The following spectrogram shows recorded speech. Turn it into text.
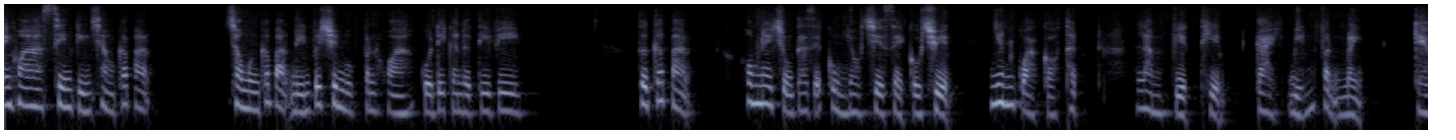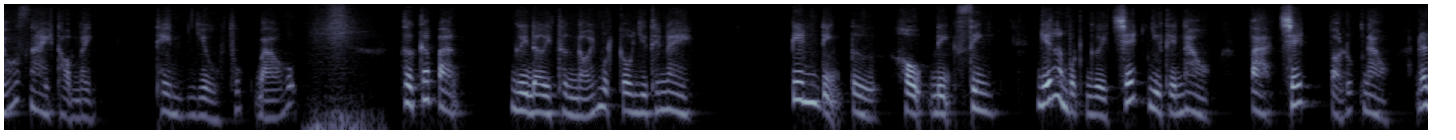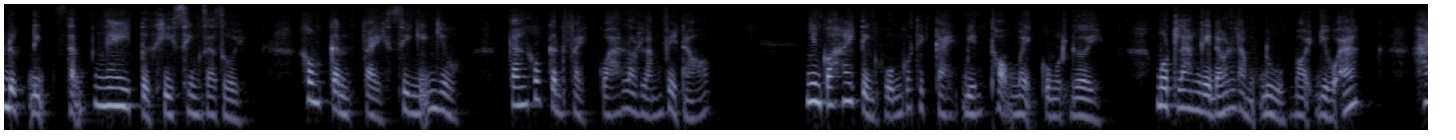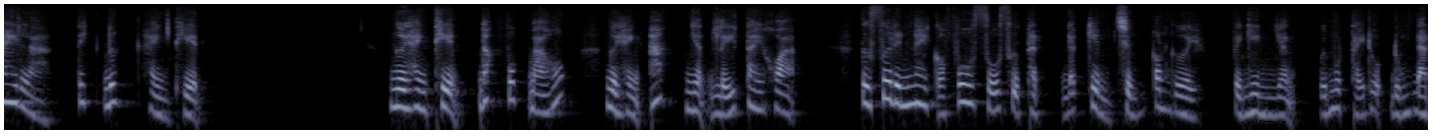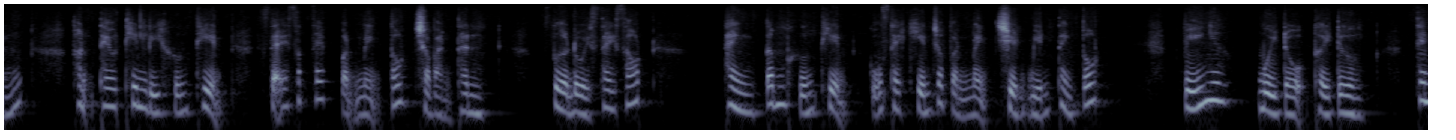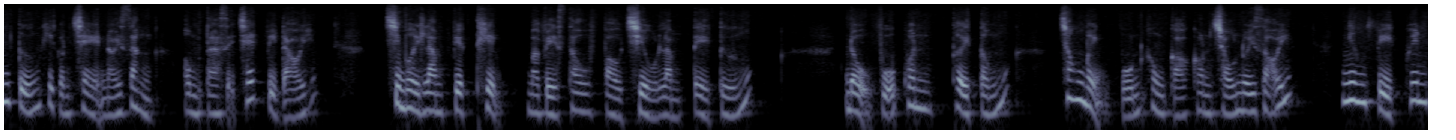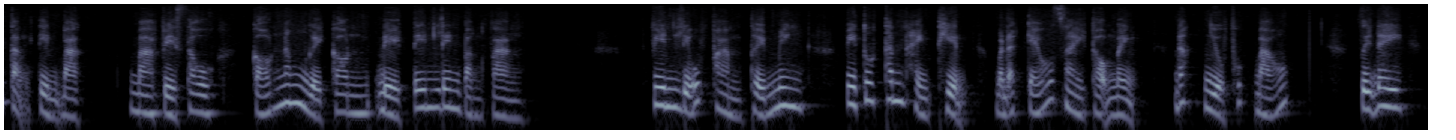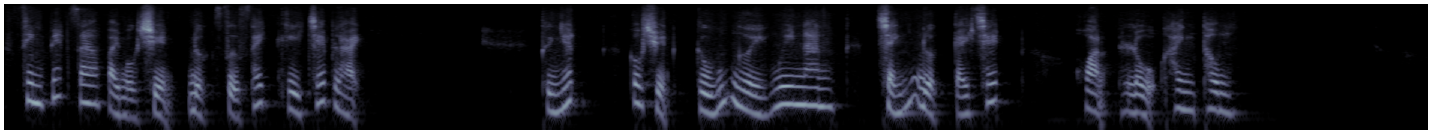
Thanh Hoa xin kính chào các bạn. Chào mừng các bạn đến với chuyên mục văn hóa của DKN TV. Thưa các bạn, hôm nay chúng ta sẽ cùng nhau chia sẻ câu chuyện Nhân quả có thật, làm việc thiện, cải biến vận mệnh, kéo dài thọ mệnh, thêm nhiều phúc báo. Thưa các bạn, người đời thường nói một câu như thế này. Tiên định tử, hậu định sinh, nghĩa là một người chết như thế nào và chết vào lúc nào đã được định sẵn ngay từ khi sinh ra rồi. Không cần phải suy nghĩ nhiều, càng không cần phải quá lo lắng về nó. Nhưng có hai tình huống có thể cải biến thọ mệnh của một người. Một là người đó làm đủ mọi điều ác, hai là tích đức hành thiện. Người hành thiện đắc phúc báo, người hành ác nhận lấy tai họa. Từ xưa đến nay có vô số sự thật đã kiểm chứng con người phải nhìn nhận với một thái độ đúng đắn, thuận theo thiên lý hướng thiện sẽ sắp xếp vận mệnh tốt cho bản thân. Vừa đổi sai sót, thành tâm hướng thiện cũng sẽ khiến cho vận mệnh chuyển biến thành tốt. Ví như Bùi Độ thời đường, xem tướng khi còn trẻ nói rằng ông ta sẽ chết vì đói. Chỉ bởi làm việc thiện mà về sau vào triều làm tể tướng. Đậu Vũ Quân thời Tống, trong mệnh vốn không có con cháu nối dõi, nhưng vì khuyên tặng tiền bạc mà về sau có năm người con để tên lên bằng vàng. Viên liễu phàm thời Minh vì tu thân hành thiện mà đã kéo dài thọ mệnh, đắc nhiều phúc báo. Dưới đây xin viết ra vài mẩu chuyện được sử sách ghi chép lại. Thứ nhất, câu chuyện cứu người nguy nan, tránh được cái chết, hoạn lộ hanh thông.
